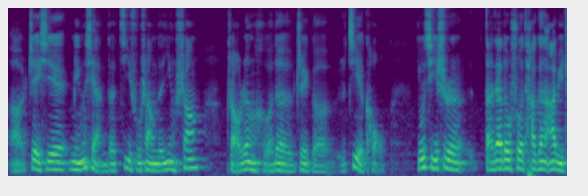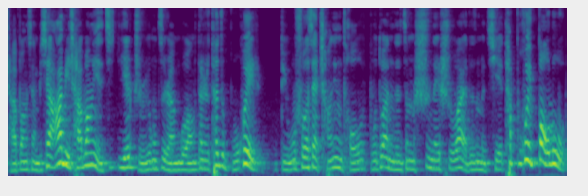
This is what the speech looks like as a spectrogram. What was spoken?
啊这些明显的技术上的硬伤找任何的这个借口，尤其是大家都说它跟阿比查邦相比，像阿比查邦也也只用自然光，但是它就不会。比如说，在长镜头不断的这么室内室外的这么切，它不会暴露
